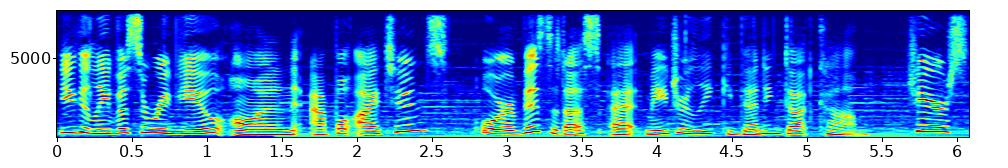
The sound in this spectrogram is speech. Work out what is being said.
You can leave us a review on Apple iTunes or visit us at majorleagueeventing.com. Cheers.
